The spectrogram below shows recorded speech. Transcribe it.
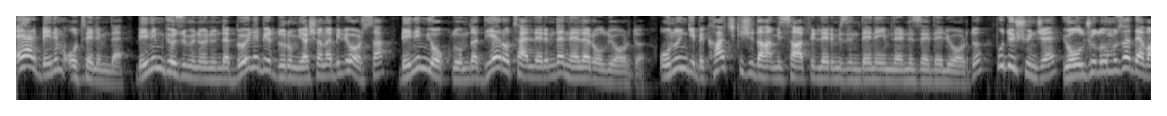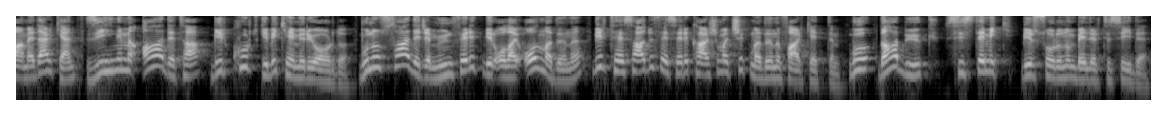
Eğer benim otelimde, benim gözümün önünde böyle bir durum yaşanabiliyorsa, benim yokluğumda diğer otellerimde neler oluyordu? Onun gibi kaç kişi daha misafirlerimizin deneyimlerini zedeliyordu? Bu düşünce yolculuğumuza devam ederken zihnimi adeta bir kurt gibi kemiriyordu. Bunun sadece münferit bir olay olmadığını, bir tesadüf eseri karşıma çıkmadığını fark ettim. Bu daha büyük, sistemik bir sorunun belirtisiydi.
